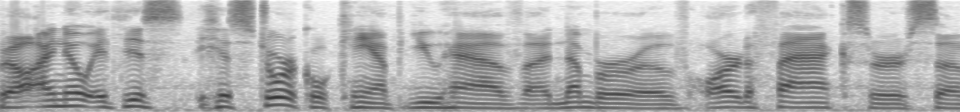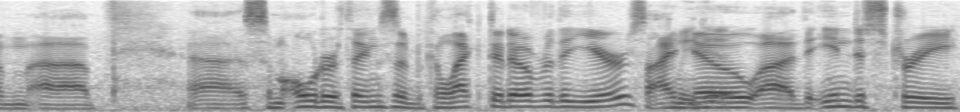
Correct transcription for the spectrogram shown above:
Well, I know at this historical camp you have a number of artifacts or some uh, uh, some older things that have been collected over the years. I we know uh, the industry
